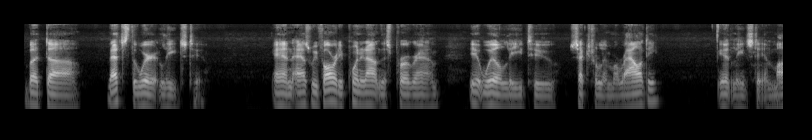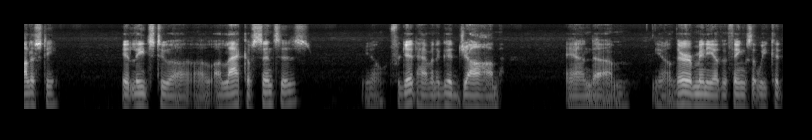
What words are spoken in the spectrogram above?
but uh, that's the where it leads to. And as we've already pointed out in this program, it will lead to sexual immorality. It leads to immodesty. It leads to a, a, lack of senses. You know, forget having a good job. And, um, you know, there are many other things that we could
